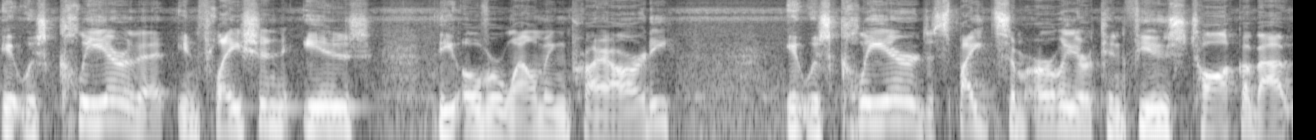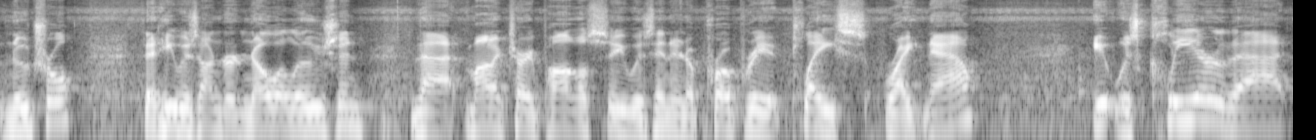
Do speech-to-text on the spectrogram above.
It was clear that inflation is the overwhelming priority. It was clear, despite some earlier confused talk about neutral, that he was under no illusion that monetary policy was in an appropriate place right now. It was clear that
